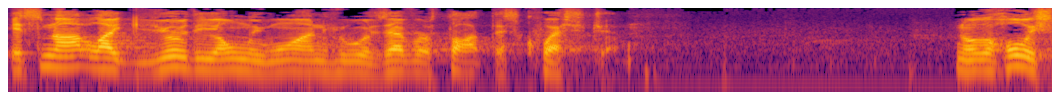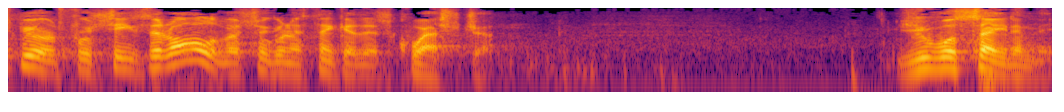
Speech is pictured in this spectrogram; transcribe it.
It's not like you're the only one who has ever thought this question. No, the Holy Spirit foresees that all of us are going to think of this question. You will say to me.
